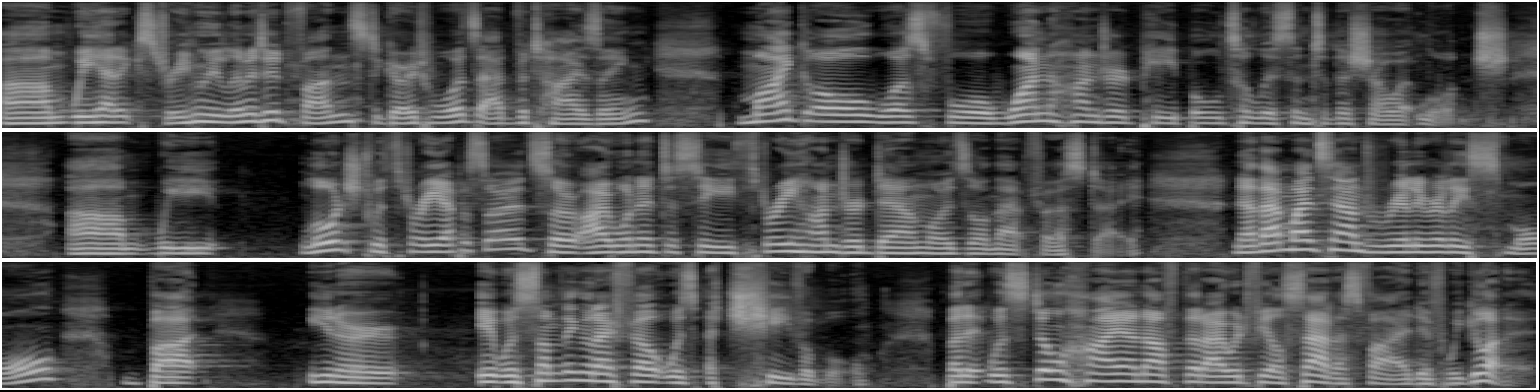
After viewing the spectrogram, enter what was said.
um, we had extremely limited funds to go towards advertising. My goal was for 100 people to listen to the show at launch. Um, we launched with three episodes, so I wanted to see 300 downloads on that first day. Now, that might sound really, really small, but you know, it was something that I felt was achievable, but it was still high enough that I would feel satisfied if we got it.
